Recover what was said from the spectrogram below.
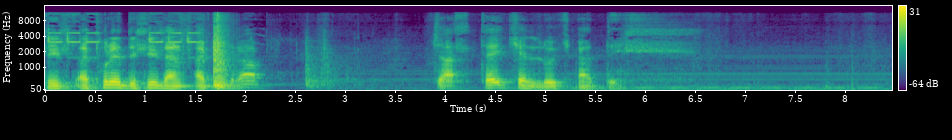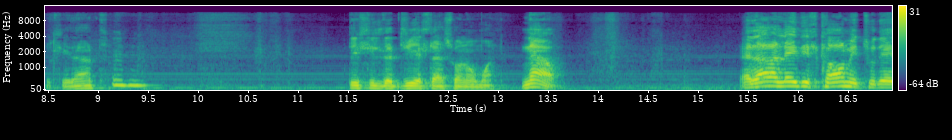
This I put it. This is and I put it up. Just take a look at this. You see that? This is the GS 101. Now, a lot of ladies call me today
